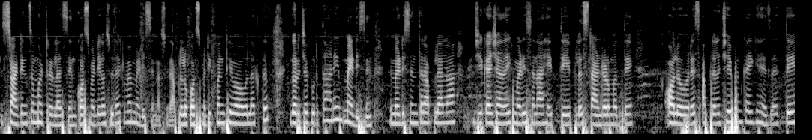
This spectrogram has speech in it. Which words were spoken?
स्टार्टिंगचं मटेरियल असेल कॉस्मेटिक असू द्या किंवा मेडिसिन असू द्या आपल्याला कॉस्मेटिक पण ठेवावं लागतं गरजेपुरतं आणि मेडिसिन मेडिसिन तर आपल्याला जी काही जेनेरिक मेडिसिन आहेत ते प्लस स्टँडर्डमध्ये ऑल ओव्हरच आपल्याला जे पण काही घ्यायचं आहे ते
